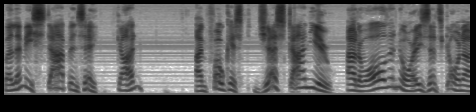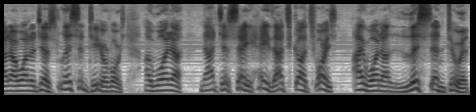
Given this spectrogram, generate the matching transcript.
but let me stop and say, God, I'm focused just on you. Out of all the noise that's going on, I want to just listen to your voice. I want to not just say, hey, that's God's voice. I want to listen to it.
